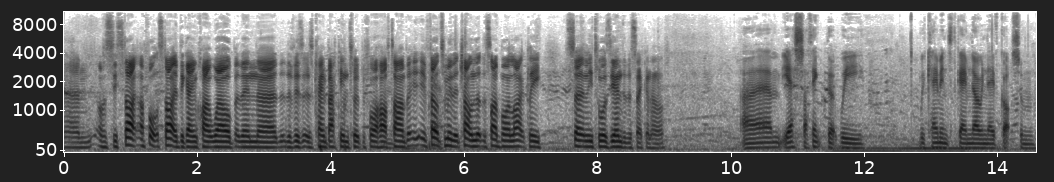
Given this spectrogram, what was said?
Um, obviously, start, I thought started the game quite well, but then uh, the, the visitors came back into it before half time. But it, it felt to me that Charlton looked the side more likely, certainly towards the end of the second half. Um, yes, I think that we we came into the game knowing they've got some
